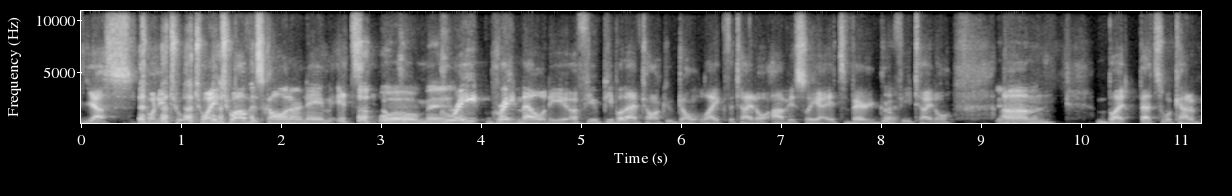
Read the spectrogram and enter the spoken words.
Yes. 20, 2012 is calling our name. It's a Whoa, man. great, great melody. A few people that I've talked to don't like the title. Obviously, it's a very goofy title. Yeah, yeah. um, but that's what kind of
